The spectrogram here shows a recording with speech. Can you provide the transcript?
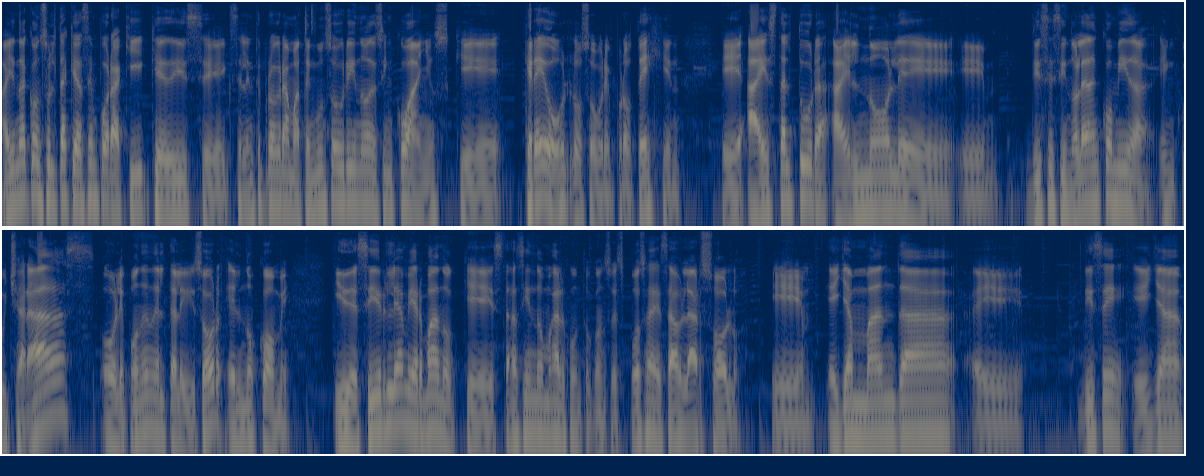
Hay una consulta que hacen por aquí que dice, excelente programa, tengo un sobrino de 5 años que creo lo sobreprotegen. Eh, a esta altura, a él no le, eh, dice, si no le dan comida en cucharadas o le ponen el televisor, él no come. Y decirle a mi hermano que está haciendo mal junto con su esposa es hablar solo. Eh, ella manda, dice, ella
